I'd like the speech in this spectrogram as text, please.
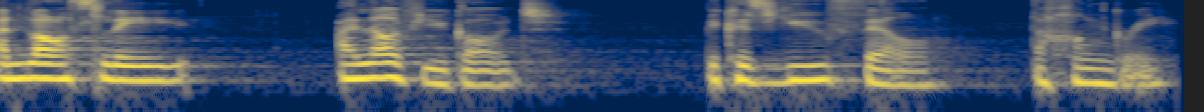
And lastly, I love you, God, because you fill the hungry.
